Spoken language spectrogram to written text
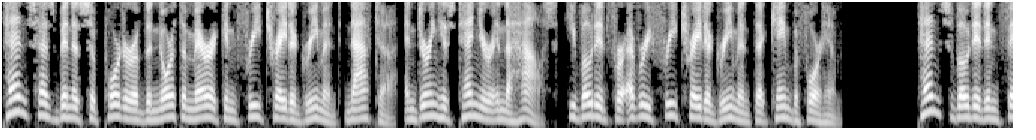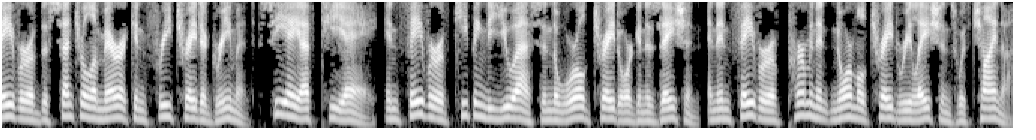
Pence has been a supporter of the North American Free Trade Agreement NAFTA, and during his tenure in the House, he voted for every free trade agreement that came before him. Pence voted in favor of the Central American Free Trade Agreement in favor of keeping the U.S. in the World Trade Organization, and in favor of permanent normal trade relations with China.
